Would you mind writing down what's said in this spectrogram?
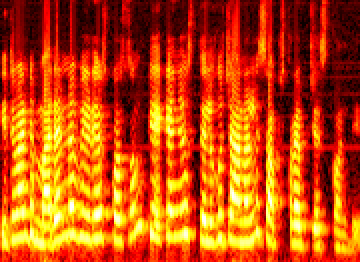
ఇటువంటి మరెన్నో వీడియోస్ కోసం కేకే న్యూస్ తెలుగు ఛానల్ని సబ్స్క్రైబ్ చేసుకోండి.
